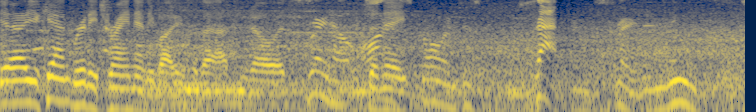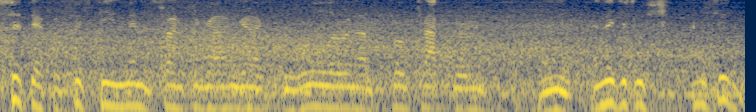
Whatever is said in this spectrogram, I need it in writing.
yeah, you can't really train anybody for that. You know, it's Great how it's artists innate. go and just zap and straight, and you sit there for 15 minutes trying to figure out and get a ruler and a protractor, and, and, you- and they just go shh, and you see them.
